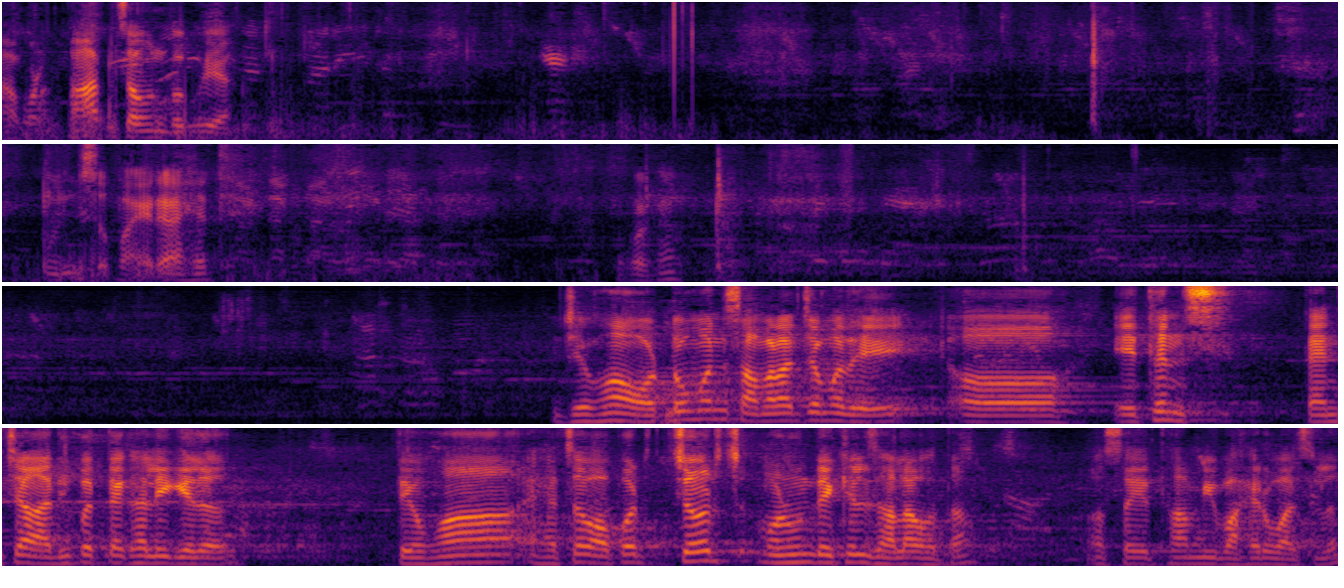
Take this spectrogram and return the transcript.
आपण आत जाऊन बघूया. उंच पायऱ्या आहेत. बघा. जेव्हा ऑटोमन साम्राज्यामध्ये एथेन्स त्यांच्या आधिपत्याखाली गेलं तेव्हा ह्याचा वापर चर्च म्हणून देखील झाला होता. असं इथं मी बाहेर वाचलं.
